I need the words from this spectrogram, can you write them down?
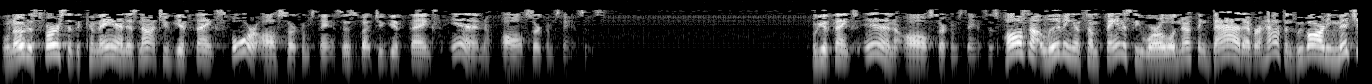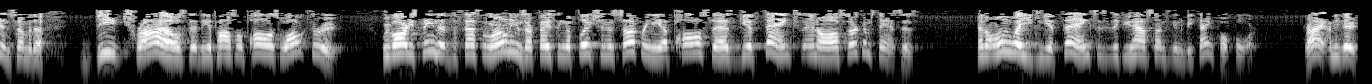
Well, notice first that the command is not to give thanks for all circumstances, but to give thanks in all circumstances. We give thanks in all circumstances. Paul's not living in some fantasy world where nothing bad ever happens. We've already mentioned some of the deep trials that the Apostle Paul has walked through. We've already seen that the Thessalonians are facing affliction and suffering, yet Paul says, give thanks in all circumstances. And the only way you can give thanks is if you have something to be thankful for. Right? I mean, there,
